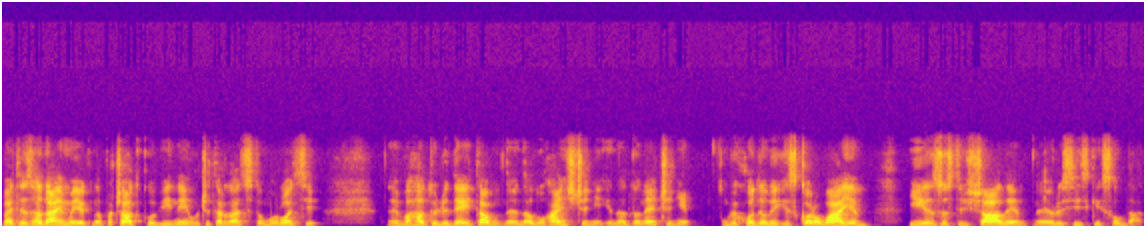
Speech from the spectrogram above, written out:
Давайте згадаємо, як на початку війни, у 2014 році, е, багато людей там е, на Луганщині і на Донеччині виходили із короваєм і зустрічали е, російських солдат.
